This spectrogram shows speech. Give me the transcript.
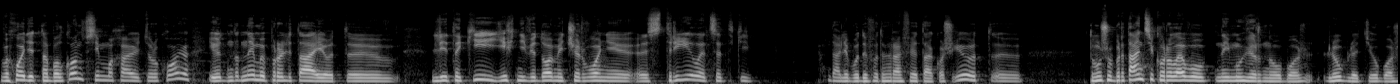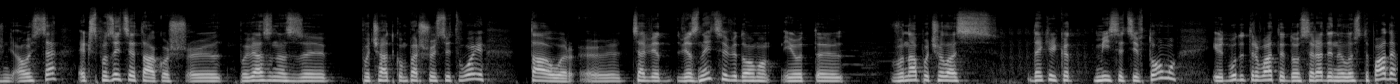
виходять на балкон, всім махають рукою, і над ними пролітає от, е, літаки, їхні відомі червоні е, стріли. Це такі. Далі буде фотографія також. І от, тому що британці королеву неймовірно обож... люблять і обожнюють. А ось це експозиція також пов'язана з початком Першої світової. Тауер. Ця в'язниця відома. І от вона почалась декілька місяців тому, і от буде тривати до середини листопада.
